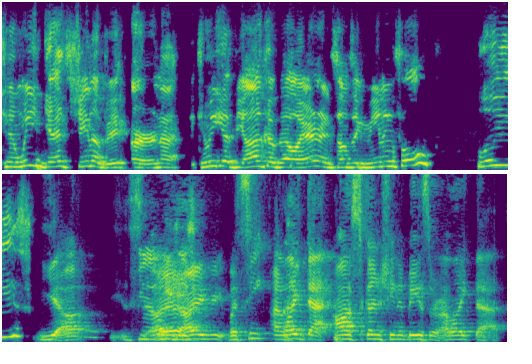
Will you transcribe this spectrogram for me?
Can we get Shayna Ba- or not? Can we get Bianca Belair in something meaningful, please? Yeah. You know, I, just- I agree. But see, I like that. Asuka and Shayna Baszler, I like that.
